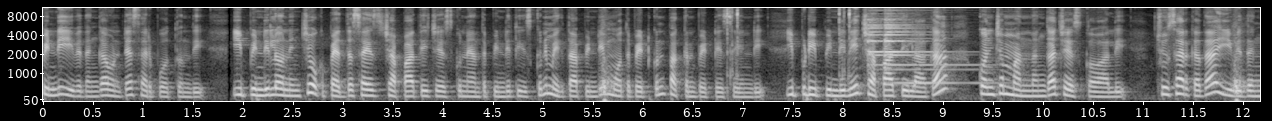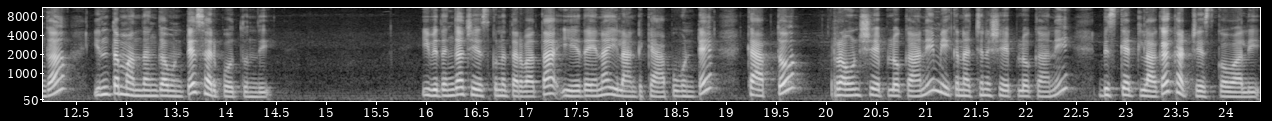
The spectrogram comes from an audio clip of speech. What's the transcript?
పిండి ఈ విధంగా ఉంటే సరిపోతుంది. ఈ పిండిలో నుంచి ఒక పెద్ద సైజు చపాతీ చేసుకునేంత పిండి తీసుకుని మిగతా పిండి మూత పెట్టుకుని పక్కన పెట్టేసేయండి. ఇప్పుడు ఈ పిండిని చపాతీలాగా కొంచెం మందంగా చేసుకోవాలి. చూసారు కదా ఈ విధంగా ఇంత మందంగా ఉంటే సరిపోతుంది. ఈ విధంగా చేసుకున్న తర్వాత ఏదైనా ఇలాంటి క్యాప్ ఉంటే క్యాప్తో రౌండ్ షేప్లో కానీ మీకు నచ్చిన షేప్లో కానీ బిస్కెట్ లాగా కట్ చేసుకోవాలి.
